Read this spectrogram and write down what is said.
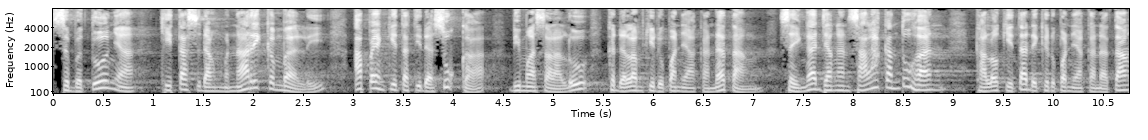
Sebetulnya kita sedang menarik kembali apa yang kita tidak suka di masa lalu ke dalam kehidupan yang akan datang. Sehingga jangan salahkan Tuhan kalau kita di kehidupan yang akan datang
